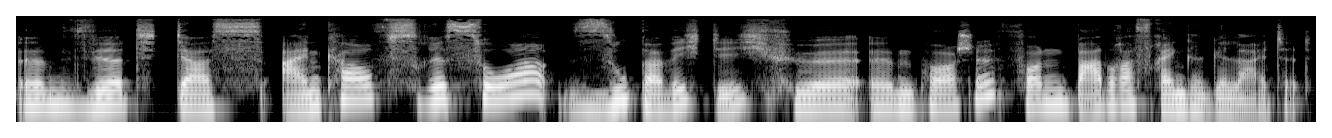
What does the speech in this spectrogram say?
äh, wird das Einkaufsressort, super wichtig für ähm, Porsche, von Barbara Frenkel geleitet.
